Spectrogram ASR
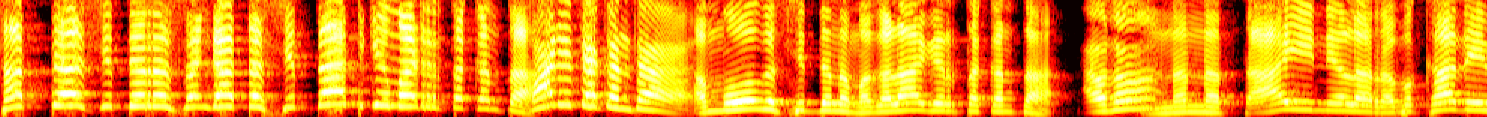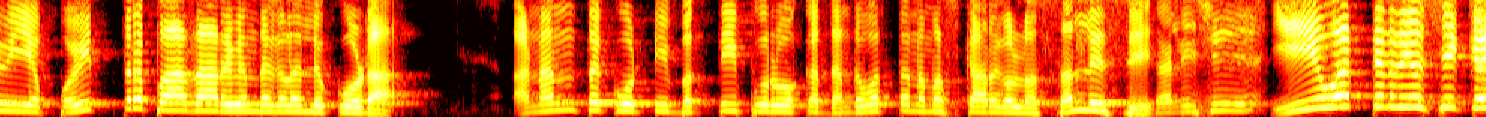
ಸತ್ಯ ಸಿದ್ಧರ ಸಂಗಾಟ ಸಿದ್ಧಾಟಿಕೆ ಮಾಡಿರ್ತಕ್ಕಂತ. ಮಾಡಿರ್ತಕ್ಕಂತ. ಅಮೋಘ ಸಿದ್ಧನ ಮಗಳಾಗಿರ್ತಕ್ಕಂತ. ನನ್ನ ತಾಯಿ ನೆಲ ರಬಕಾದೇವಿಯ ಪವಿತ್ರ ಪಾದಾರವಿಂದಗಳಲ್ಲಿ ಕೂಡ ಅನಂತ ಕೋಟಿ ಭಕ್ತಿಪೂರ್ವಕ ದಂಡವತ್ತ ನಮಸ್ಕಾರಗಳನ್ನು ಸಲ್ಲಿಸಿ ಸಲ್ಲಿಸಿ ಇವತ್ತಿನ ದಿವಸಕ್ಕೆ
